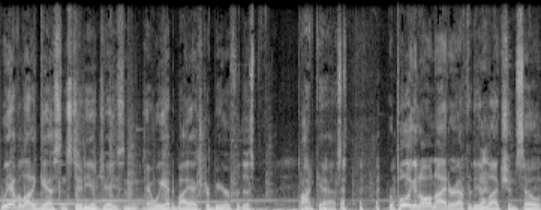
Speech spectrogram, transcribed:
We have a lot of guests in studio, Jason, and we had to buy extra beer for this podcast. We're pulling an all nighter after the election, so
